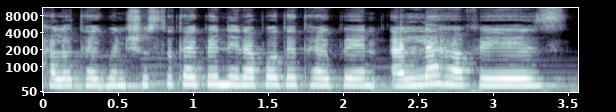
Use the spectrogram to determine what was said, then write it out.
ভালো থাকবেন, সুস্থ থাকবেন, নিরাপদে থাকবেন। আল্লাহ হাফেজ।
